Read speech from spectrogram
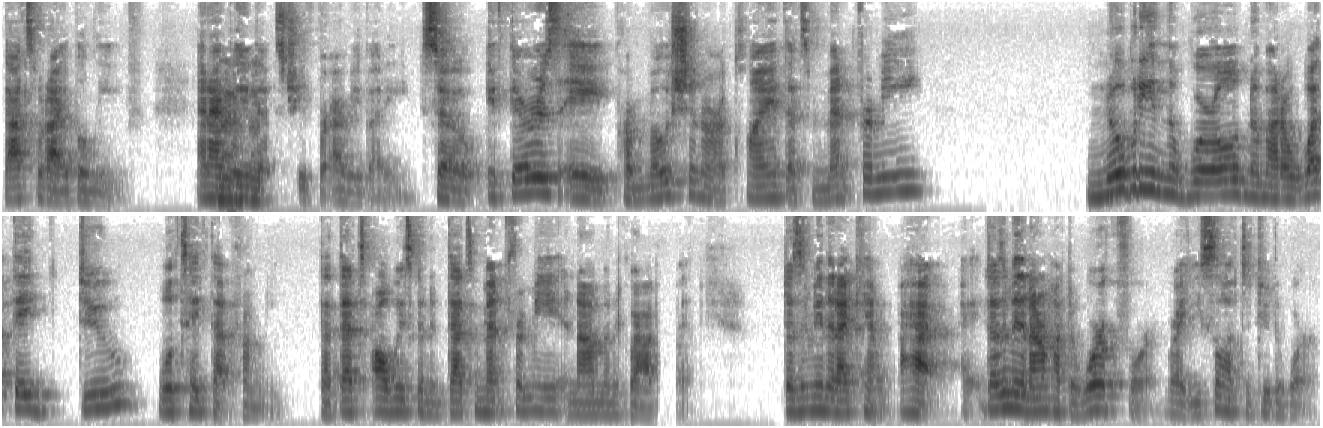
That's what I believe. And I mm-hmm. believe that's true for everybody. So if there is a promotion or a client that's meant for me, nobody in the world, no matter what they do, will take that from me that that's always going to that's meant for me and i'm going to grab it. Doesn't mean that i can't i doesn't mean that i don't have to work for it right? You still have to do the work.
